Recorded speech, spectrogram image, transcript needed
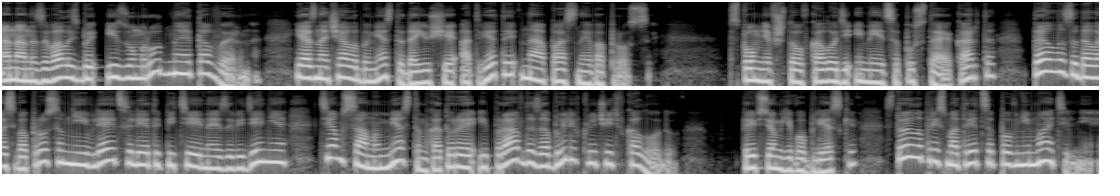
Она называлась бы «Изумрудная таверна» и означала бы место, дающее ответы на опасные вопросы. Вспомнив, что в колоде имеется пустая карта, Телла задалась вопросом, не является ли это питейное заведение тем самым местом, которое и правда забыли включить в колоду. При всем его блеске стоило присмотреться повнимательнее,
